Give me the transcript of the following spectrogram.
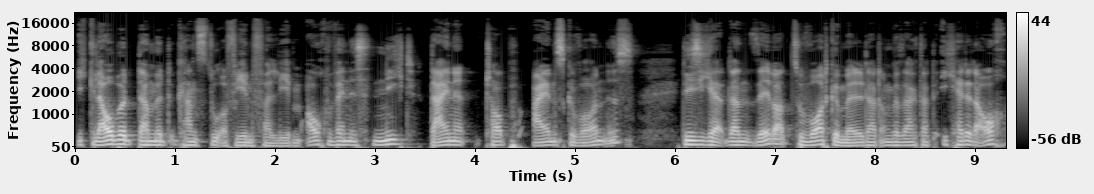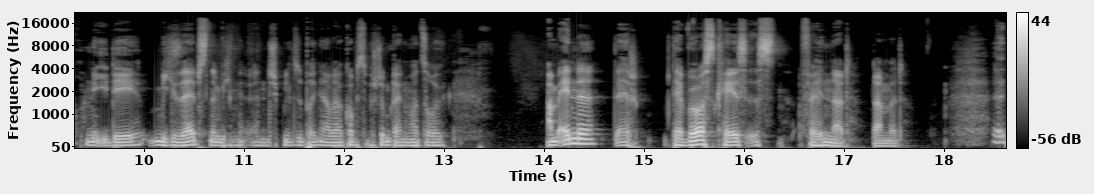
ich glaube, damit kannst du auf jeden Fall leben. Auch wenn es nicht deine Top 1 geworden ist, die sich ja dann selber zu Wort gemeldet hat und gesagt hat, ich hätte da auch eine Idee, mich selbst nämlich ins Spiel zu bringen, aber da kommst du bestimmt gleich nochmal zurück. Am Ende, der, der Worst Case ist verhindert damit. Äh,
